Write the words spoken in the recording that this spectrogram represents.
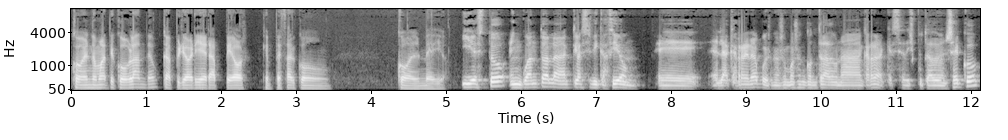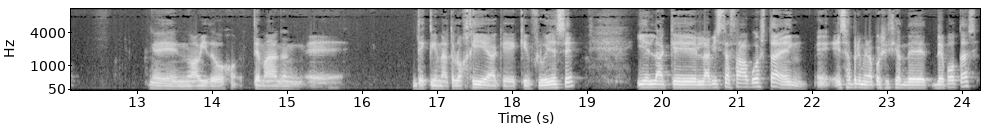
con el neumático blando que a priori era peor que empezar con, con el medio. Y esto en cuanto a la clasificación. Eh, en la carrera, pues nos hemos encontrado una carrera que se ha disputado en seco, eh, no ha habido tema eh, de climatología que, que, influyese y en la que la vista estaba puesta en eh, esa primera posición de, de, botas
